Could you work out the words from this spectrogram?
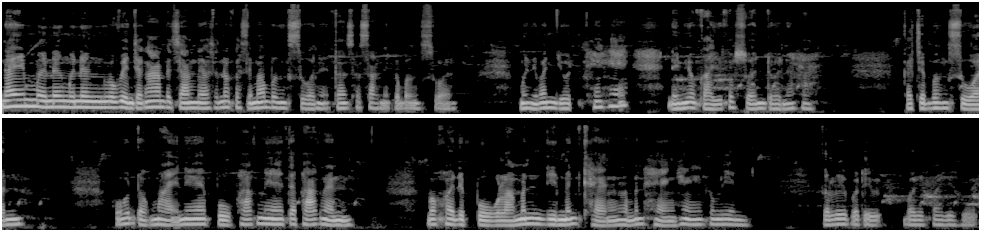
ในมือหนึ่งมือหนึ่งบริเวณจากงานประจำแล้วสนุกก็สิมาเบิ่งสวนเนี่ยตอนเช้าๆนี่ก็เบิ่งสวนมือนี้วันหยุดแฮ่ๆเดี๋ยวมีโอกาสอยู่กับสวนโดยนะคะ ก็จะเบิ่งสวนโอ้ดอกไม้แน่ปลูกพักแน่แต่พักนั้น บ่ค่อยได้ปลูกแล้วมันดินมันแข็งแล้วมันแห้งแห้งก็เล่นก็เลยบ่ได้บ่ได้ค่อยได้ปลูก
